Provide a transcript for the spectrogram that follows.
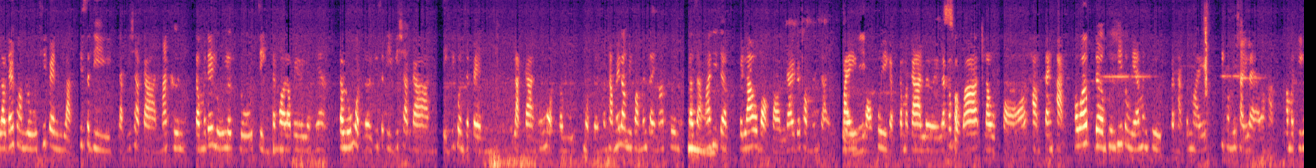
เราได้ความรู้ที่เป็นหลักทฤษฎีหลักวิชาการมากขึ้น เราไม่ได้รู้ลึกรู้จริง แต่พอเราไปเรียนเนี่ย เรารู้หมดเลยทฤษฎีวิชาการสิ่งที่ควรจะเป็นหลักการทั้งหมดเรารู้หมดเลย มันทำให้เรามีความมั่นใจมากขึ้น เราสามารถที่จะไปเล่าบอกต่อได้ด้วยความมั่นใจ ไปขอคุยกับกรรมการเลย แล้วก็บอกว่าเราขอทำแปลงผัก เพราะว่าเดิมพื้นที่ตรงนี้มันคือกระถางต้นไม้ที่เขาไม่ใช้แล้วอะค่ะเอามาทิ้ง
